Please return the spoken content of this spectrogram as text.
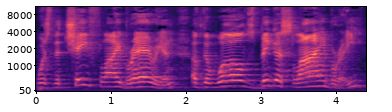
was the chief librarian of the world's biggest library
